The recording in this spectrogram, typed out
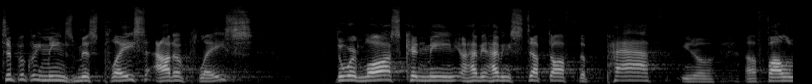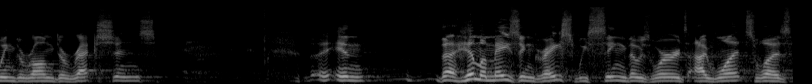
typically means misplaced, out of place. The word lost can mean having, having stepped off the path, you know, uh, following the wrong directions. In the hymn Amazing Grace, we sing those words I once was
